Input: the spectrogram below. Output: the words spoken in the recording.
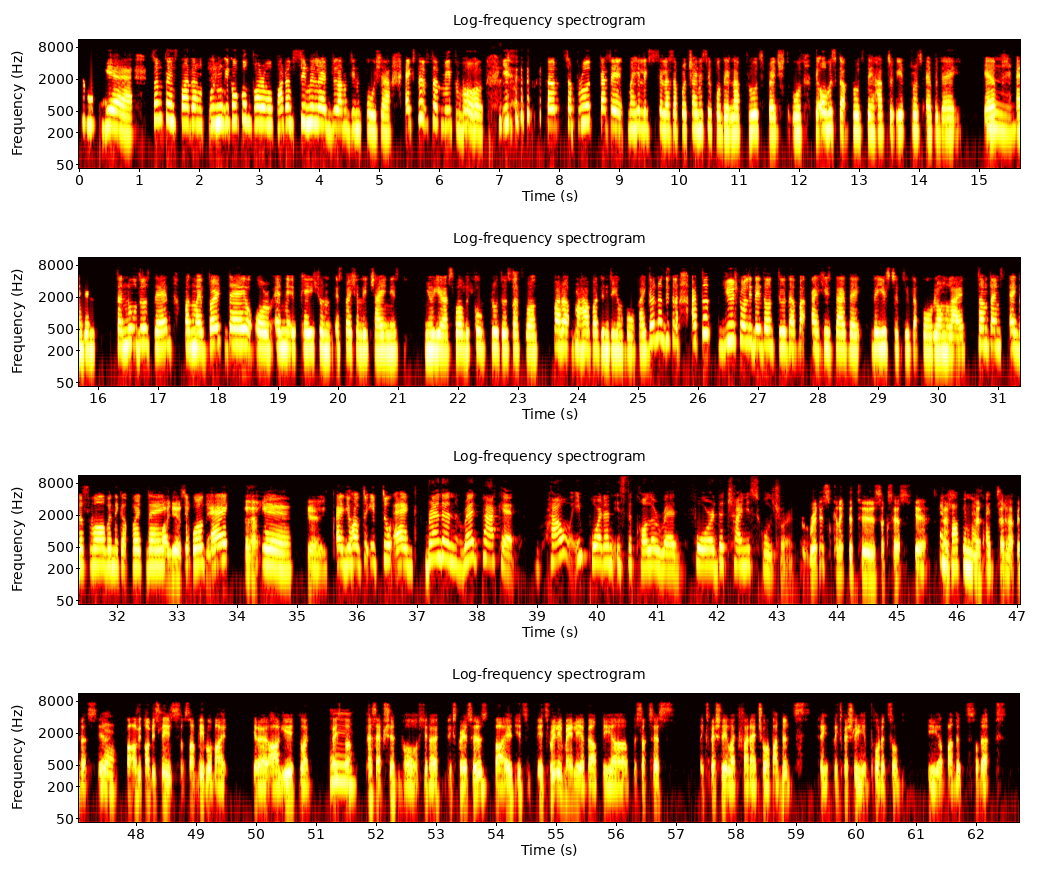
Yeah. Sometimes parang, kung ikukumpara mo, parang similar lang din po siya. Except sa meatball. sa, sa fruit, kasi mahilig sila sa fruit. Chinese people, they love fruits, vegetables. They always got fruits. They have to eat fruits every day. Yep. Mm. And then, the noodles then, pag my birthday or any occasion, especially Chinese New Year as well, we cook noodles as well para mahaba din din yung buhay. Ganon din sila. I thought usually they don't do that, but uh, his dad, they, they used to do that for long life. Sometimes egg as well when they got birthday. Oh, yes. They boiled egg. Yeah. Yeah, And you have to eat two egg. Brandon, red packet. How important is the color red for the Chinese culture? red is connected to success. Yeah, And happiness, and, I and happiness. Yeah, Yeah. But obviously, some people might, you know, argue like based Mm. on perception or you know experiences, but it, it's it's really mainly about the uh, the success, especially like financial abundance especially importance of the abundance of that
